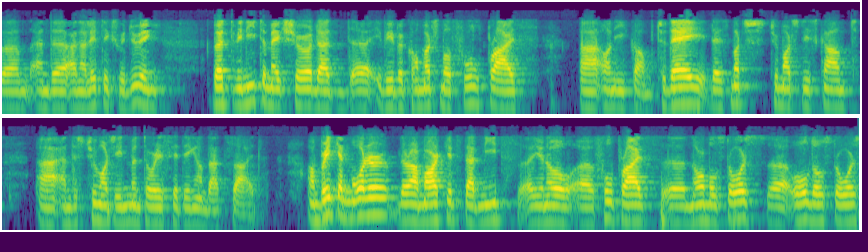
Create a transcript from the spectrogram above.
um, and the analytics we're doing. But we need to make sure that we become much more full price on e-com. Today, there's much too much discount, and there's too much inventory sitting on that side. On brick-and-mortar, there are markets that needs uh, you know uh, full price uh, normal stores. Uh all those stores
